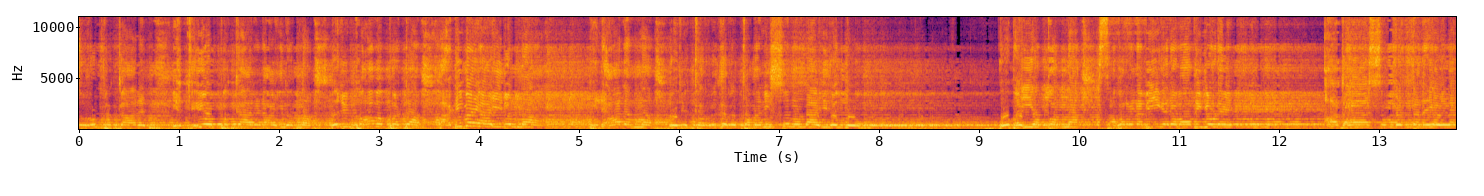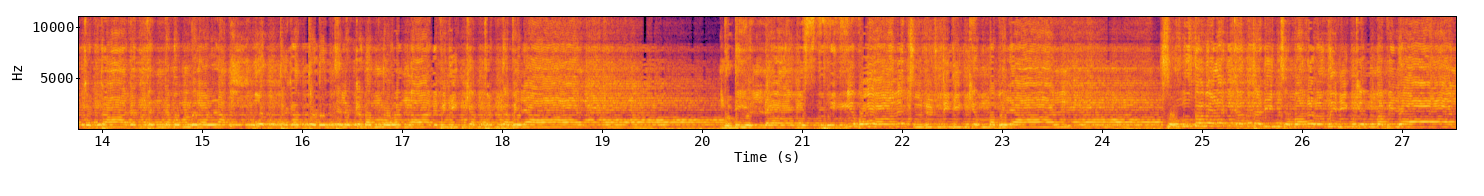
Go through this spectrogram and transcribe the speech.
ചെറുപ്പക്കാരൻ എത്തിയോപ്പക്കാരനായിരുന്ന ഒരു പാവപ്പെട്ട അടിമയായിരുന്ന ബിലാൽ എന്ന ഒരു കറുകറുത്ത മനുഷ്യനുണ്ടായിരുന്നു. ഉമയ്യത്തെന്ന സവർണ ഭീകരവാദിയുടെ ആകാശം മുട്ടതയുള്ള കൊട്ടാരത്തിന്റെ മുമ്പിലുള്ള ഒട്ടകത്തൊടുത്തിൽ കിടന്നുറങ്ങാൻ വിധിക്കപ്പെട്ട ബിലാൽ. മുടിയെല്ലാം സ്പ്രിങ് പോലെ ചുരുണ്ടിരിക്കുന്ന ബിലാൽ ചുണ്ടുകളൊക്കെ വളർന്നിരിക്കുന്ന ബിലാൽ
